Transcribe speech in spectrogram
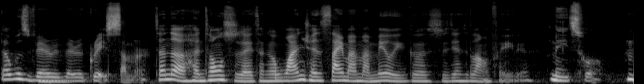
，That was very very great summer，真的很充实诶，整个完全塞满满，没有一个时间是浪费的。没错。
